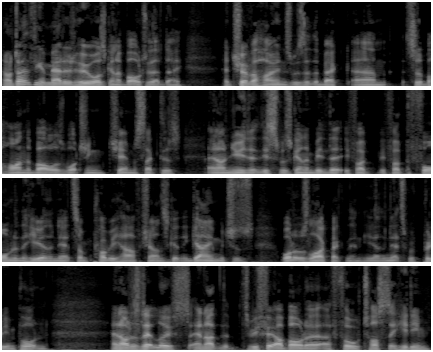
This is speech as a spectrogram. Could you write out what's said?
And I don't think it mattered who I was going to bowl to that day. Had Trevor Hohns was at the back, um, sort of behind the bowlers, watching chairman selectors, and I knew that this was going to be the if I if I performed in the here and the nets, I'm probably half chance of getting the game, which is what it was like back then. You know, the nets were pretty important, and I just let loose. And I, to be fair, I bowled a, a, full toss that hit him.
